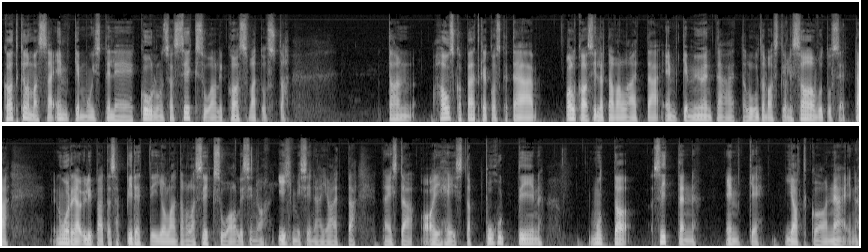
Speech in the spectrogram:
katkelmassa Emke muistelee koulunsa seksuaalikasvatusta. Tämä on hauska pätkä, koska tämä alkaa sillä tavalla, että Emke myöntää, että luultavasti oli saavutus, että nuoria ylipäätänsä pidettiin jollain tavalla seksuaalisina ihmisinä ja että näistä aiheista puhuttiin, mutta sitten Emke jatkaa näin.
